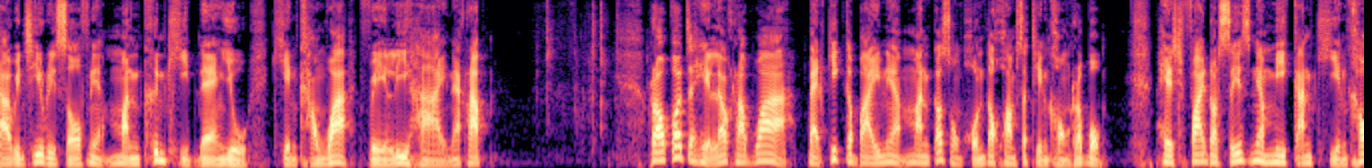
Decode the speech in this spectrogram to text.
DaVinci Resolve เนี่ยมันขึ้นขีดแดงอยู่ เขียนคำว่า very high นะครับเราก็จะเห็นแล้วครับว่า8 g b เนี่ยมันก็ส่งผลต่อความเสถียรของระบบ Page file sys เนี่ยมีการเขียนเข้า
